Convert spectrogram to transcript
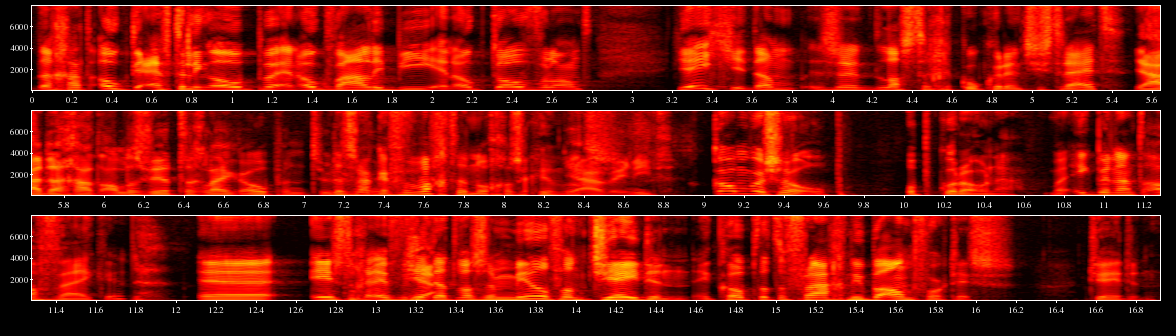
dan gaat ook de Efteling open en ook Walibi en ook Toverland. Jeetje, dan is er een lastige concurrentiestrijd. Ja, dan gaat alles weer tegelijk open Dat natuurlijk. zou ik even wachten nog als ik hem was. Ja, weet niet. Komen we zo op. Op corona. Maar ik ben aan het afwijken. Eh, eerst nog even, Ja. dat was een mail van Jaden. Ik hoop dat de vraag nu beantwoord is. Jaden,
